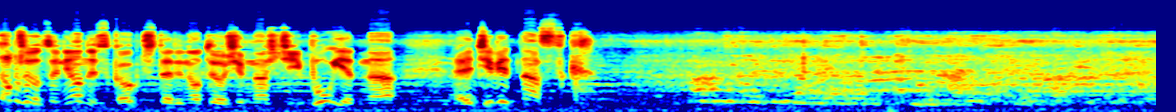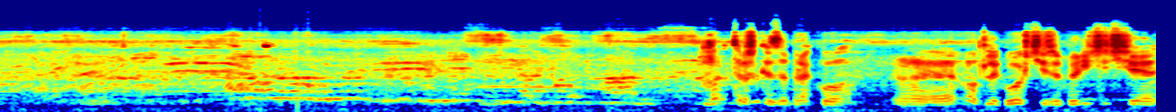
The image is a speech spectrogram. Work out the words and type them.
Dobrze oceniony skok, 4 noty 18,5, jedna e, dziewiętnastka. No, troszkę zabrakło e, odległości, żeby liczyć się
